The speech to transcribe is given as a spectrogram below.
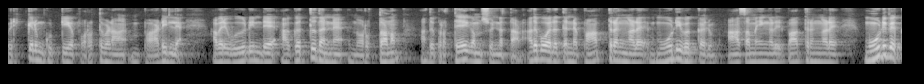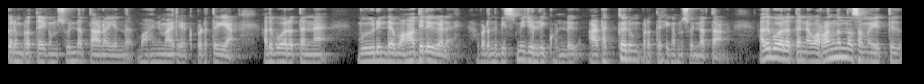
ഒരിക്കലും കുട്ടിയെ പുറത്തുവിടാൻ പാടില്ല. അവർ വീടിന്റെ അകത്ത് തന്നെ നിർത്തണം. അത് പ്രത്യേകം സുന്നത്താണ്. അതുപോലെ തന്നെ പാത്രങ്ങളെ മൂടിവെക്കലും ആ സമയങ്ങളിൽ പാത്രങ്ങളെ മൂടിവെക്കലും പ്രത്യേകം സുന്നത്താണ് എന്ന് മഹന്മാർ രേഖപ്പെടുത്തുകയാണ്. അതുപോലെ തന്നെ വീടിന്റെ വാതിലുകളെ അവിടെ നിന്ന് ബിസ്മി ചൊല്ലിക്കൊണ്ട് അടക്കലും പ്രത്യേകം സുന്നത്താണ്. അതുപോലെ തന്നെ ഉറങ്ങുന്ന സമയത്ത്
